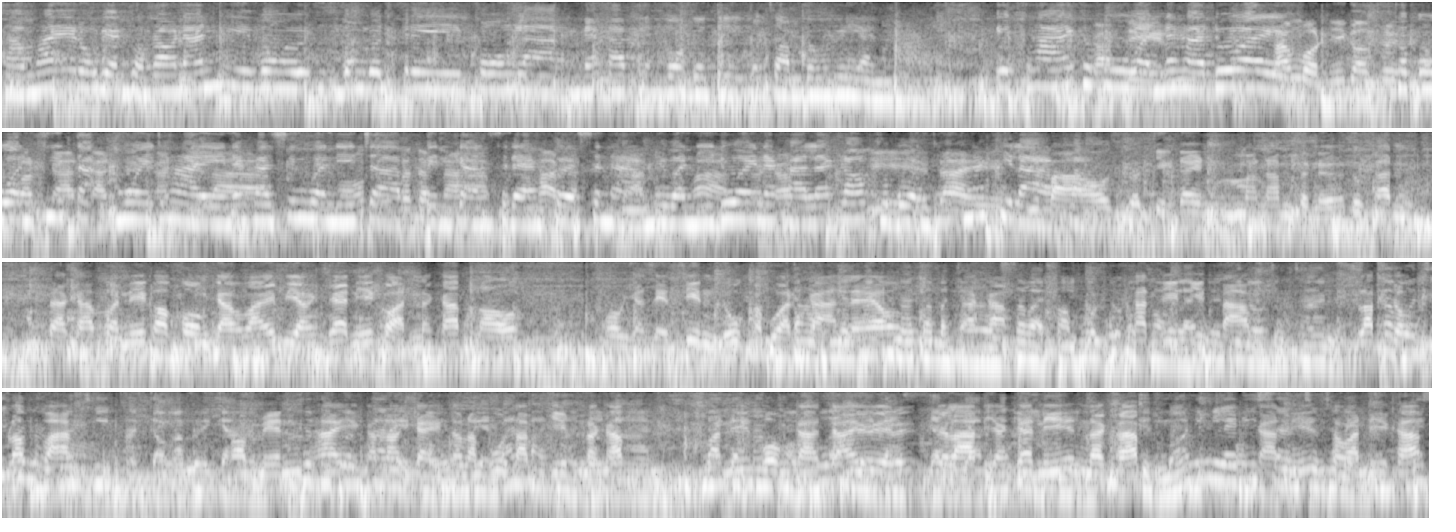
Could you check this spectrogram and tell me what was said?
ทำให้โรงเรียนของเรานั้นมีวงวงดนตรีโปงลางนะคะเป็นวงดนตรีประจำโรงเรียนปิดท้ายขบวนนะคะด้วยทั้งหมดนี้ก็คือขบวนคีตะมวยไทยนะคะ ซึ่งวันนี้จะเป็นการแสดงเปิดสนามในวันนี้ด้วยนะคะ และก็ขบวนทัพนักกีฬาที่บ่าค่ะวสวนจริงได้มานำเสนอทุกท่านนะครับวันนี้ก็คงจะไว้เพียงแค่นี้ก่อนนะครับ เราค งจะเสร็จสิ้นทุกขบวนการแล้วคณะกรรมการนะครับสวัสขอบดีคุณทุกท่านที่ติดตามทุกท่านรับชมขบวนที่รับฟังที่ผ่านกองอำนวยการคอมเมนต์ให้กำลังใจสำหรับผู้ทำคลิปนะครับ วันนี้คงจะใช้เวลาเพียงแค่นี้นะครับ Good morning โอ ladies กาส and นี้ gentlemen สวัสดีครับ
